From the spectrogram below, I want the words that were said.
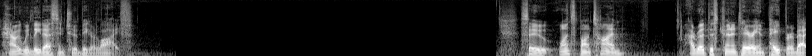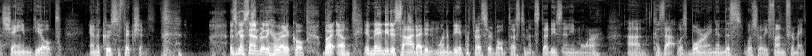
how it would lead us into a bigger life. So, once upon a time, I wrote this Trinitarian paper about shame, guilt, and the crucifixion. it's going to sound really heretical, but um, it made me decide I didn't want to be a professor of Old Testament studies anymore because um, that was boring and this was really fun for me.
